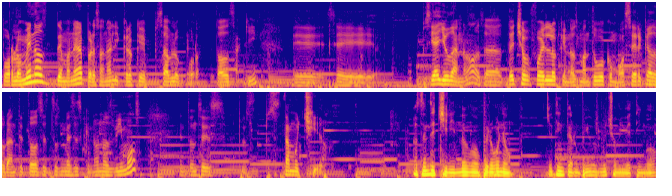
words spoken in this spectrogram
por lo menos de manera personal, y creo que pues, hablo por todos aquí, eh, se, pues, sí ayuda, ¿no? O sea, de hecho fue lo que nos mantuvo como cerca durante todos estos meses que no nos vimos. Entonces, pues, pues está muy chido. Bastante chirindongo, pero bueno, ya te interrumpimos mucho, mi Betingo.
